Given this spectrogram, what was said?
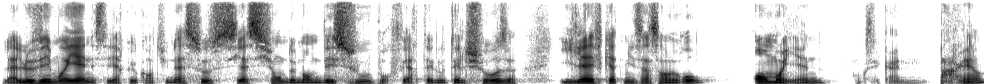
La levée moyenne, c'est-à-dire que quand une association demande des sous pour faire telle ou telle chose, il lève 4500 euros en moyenne, donc c'est quand même pas rien.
